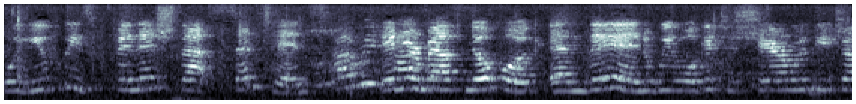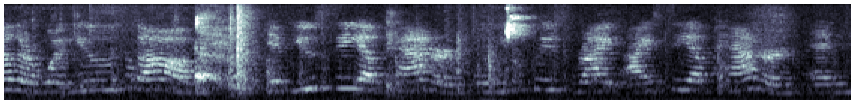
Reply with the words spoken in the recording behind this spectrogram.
will you please finish that sentence in your math notebook and then we will get to share with each other what you saw. If you see a pattern, will you please write, I see a pattern and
